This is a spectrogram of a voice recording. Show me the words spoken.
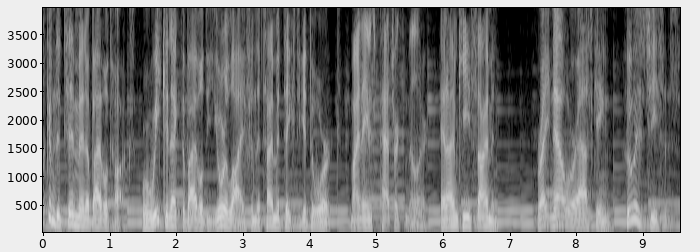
Welcome to 10 Minute Bible Talks, where we connect the Bible to your life and the time it takes to get to work. My name is Patrick Miller. And I'm Keith Simon. Right now, we're asking, Who is Jesus?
